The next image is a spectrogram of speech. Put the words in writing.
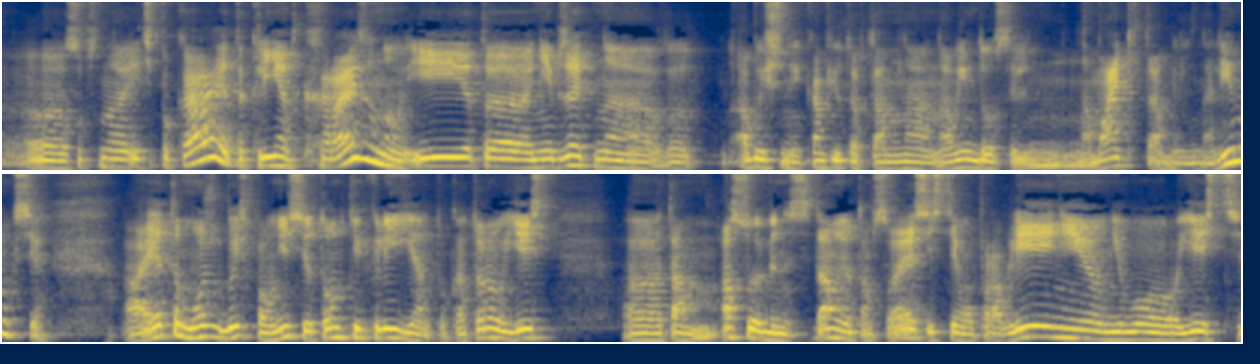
э, собственно, эти ПК это клиент к Horizon, и это не обязательно э, обычный компьютер там на, на Windows или на Mac там, или на Linux, а это может быть вполне себе тонкий клиент, у которого есть там особенности, да, у него там своя система управления, у него есть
